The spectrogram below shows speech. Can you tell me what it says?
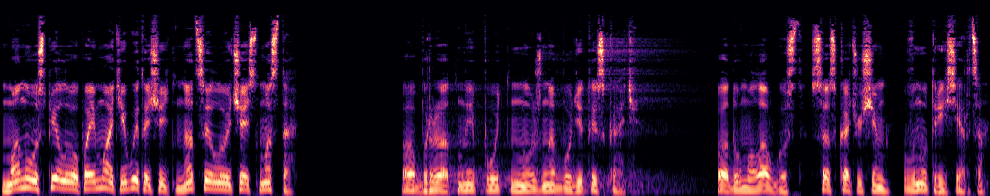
Ману успел его поймать и вытащить на целую часть моста. «Обратный путь нужно будет искать», — подумал Август со скачущим внутри сердцем.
